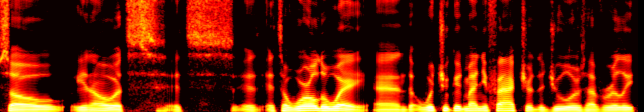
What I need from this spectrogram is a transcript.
So you know, it's it's it's a world away, and what you could manufacture, the jewelers have really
